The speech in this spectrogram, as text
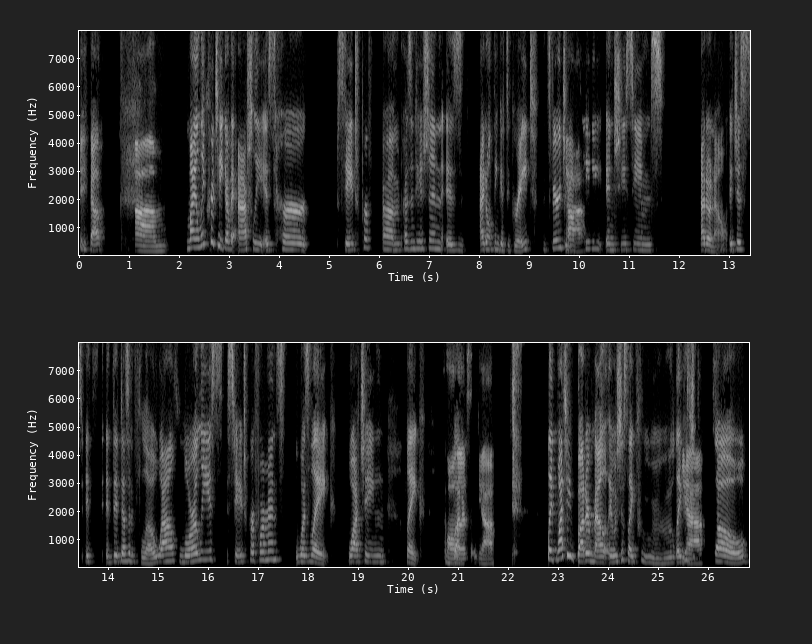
yeah um, my only critique of Ashley is her stage per, um, presentation is I don't think it's great. It's very choppy, yeah. and she seems I don't know. It just it's it, it doesn't flow well. Lauralie's stage performance was like watching like butter, yeah, like watching butter melt. It was just like hmm, like yeah, so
